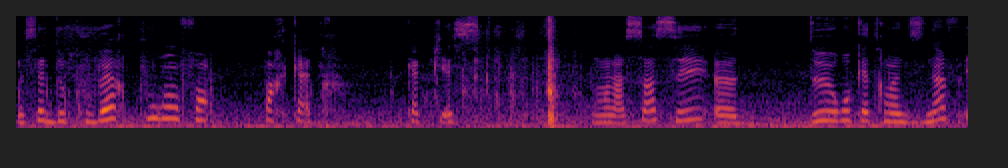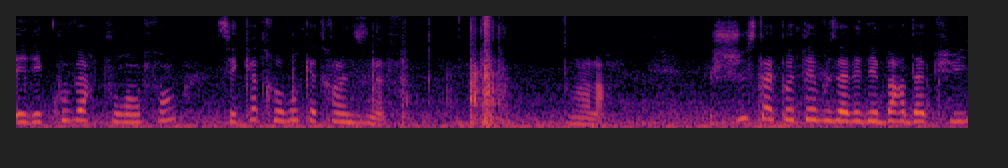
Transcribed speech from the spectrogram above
un set de couverts pour enfants par 4, 4 pièces. Voilà, ça c'est 2,99€ et les couverts pour enfants c'est 4,99€. Voilà. Juste à côté, vous avez des barres d'appui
